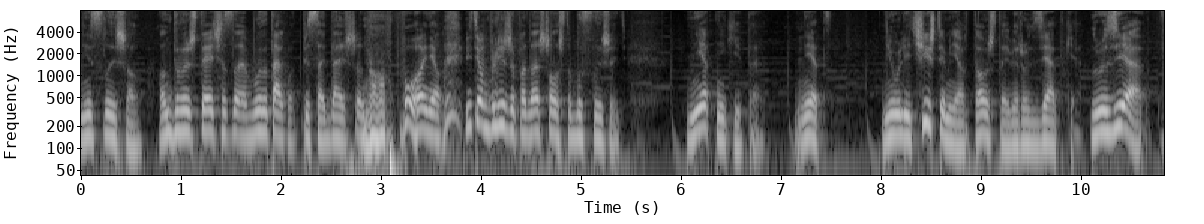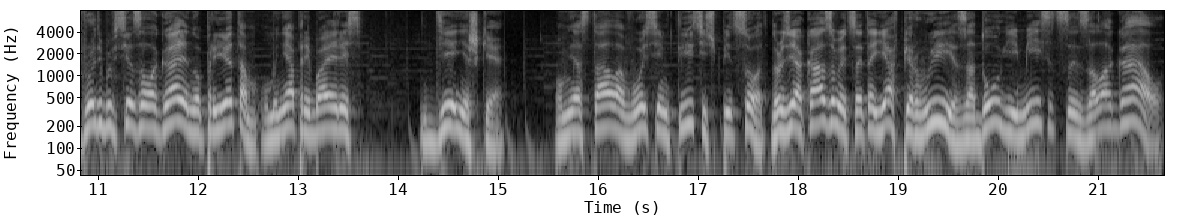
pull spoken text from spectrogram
Не слышал. Он думает, что я сейчас буду так вот писать дальше, но он понял. Ведь он ближе подошел, чтобы слышать. Нет, Никита, нет. Не уличишь ты меня в том, что я беру взятки. Друзья, вроде бы все залагали, но при этом у меня прибавились денежки у меня стало 8500. Друзья, оказывается, это я впервые за долгие месяцы залагал.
